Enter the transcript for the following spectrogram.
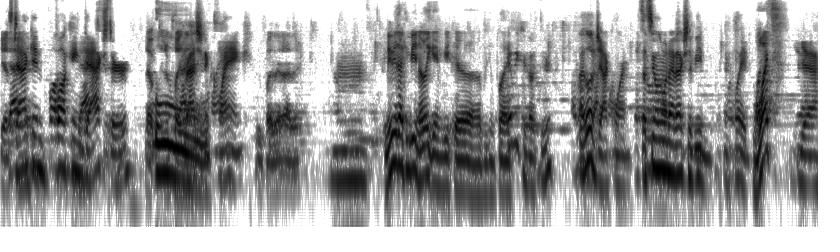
Yes. Jak and fucking Daxter, No, didn't play Ooh. that. Ratchet and Clank. Didn't play that either. Um, Maybe that could be another game we could uh, we can yeah, play. we could go through. I love Jak One. That's the only one I've actually beaten and played. What? Yeah.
